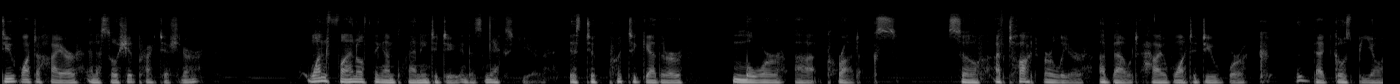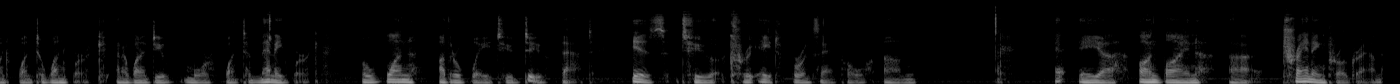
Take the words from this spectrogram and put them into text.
do want to hire an associate practitioner one final thing I'm planning to do in this next year is to put together more uh, products. So I've talked earlier about how I want to do work that goes beyond one to one work, and I want to do more one to many work. Well, one other way to do that is to create, for example, um, a, uh, online uh, training program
